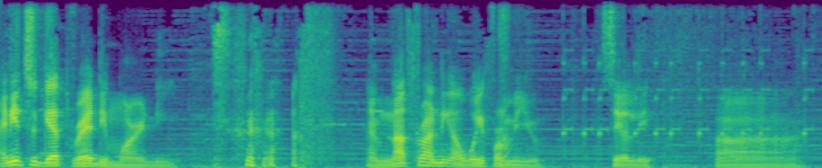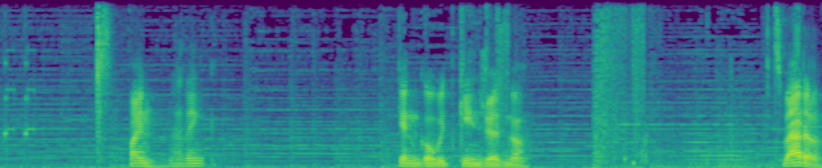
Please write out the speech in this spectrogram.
I need to get ready, Marnie. I'm not running away from you. Silly. Uh, fine, I think can go with Kindred now. It's battle.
